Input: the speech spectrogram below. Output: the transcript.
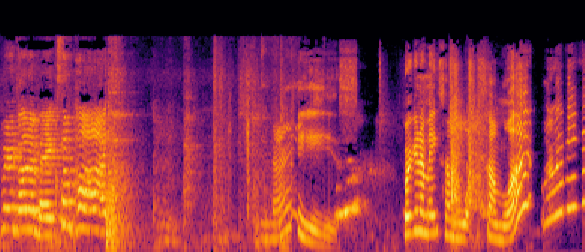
we're gonna make some pies. Nice. We're gonna make some some what? What are we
